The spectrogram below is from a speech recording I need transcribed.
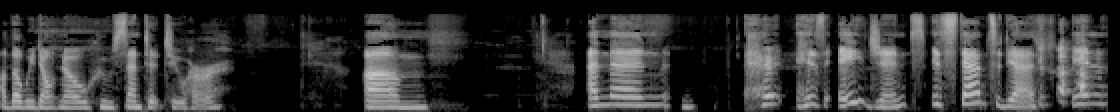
although we don't know who sent it to her. Um, and then her, his agent is stabbed to death in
